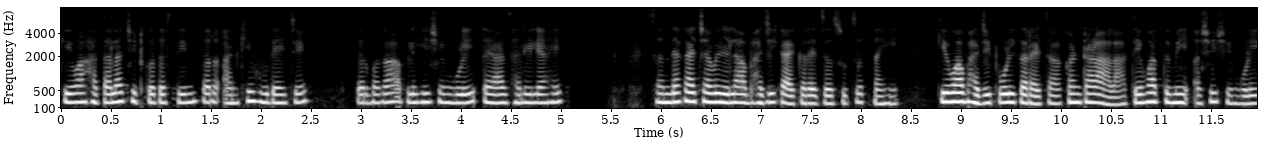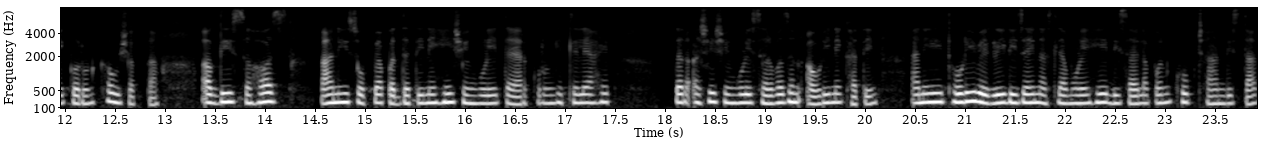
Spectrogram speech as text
किंवा हाताला चिटकत असतील तर आणखी होऊ द्यायचे. तर बघा आपले हे शेंगुळे तयार झालेले आहेत. संध्याकाळच्या वेळेला भाजी काय करायचं सुचत नाही. किंवा भाजीपोळी करायचा कंटाळा आला तेव्हा तुम्ही असे शेंगुळे करून खाऊ शकता. अगदी सहज आणि सोप्या पद्धतीने हे शेंगुळे तयार करून घेतलेले आहेत. तर अशी शेंगुळे सर्वजण आवडीने खातील आणि थोडी वेगळी डिझाईन असल्यामुळे हे दिसायला पण खूप छान दिसतात.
